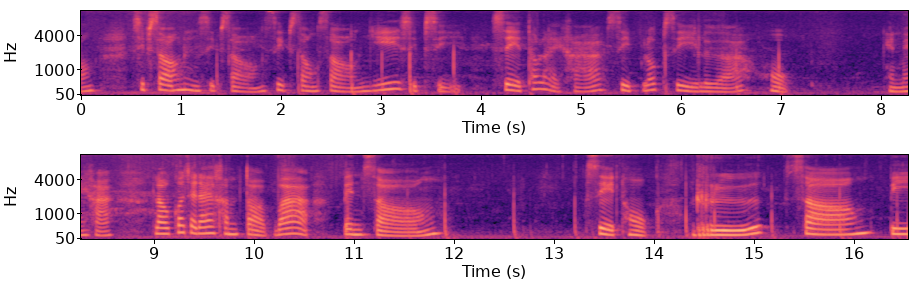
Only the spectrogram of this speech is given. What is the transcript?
12 12 1 12 12 2 24 เศษเท่าไหร่คะ 10 ลบ 4 เหลือ 6 เห็นไหมคะ เราก็จะได้คำตอบว่าเป็น 2 เศษ 6 หรือ 2 ปี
